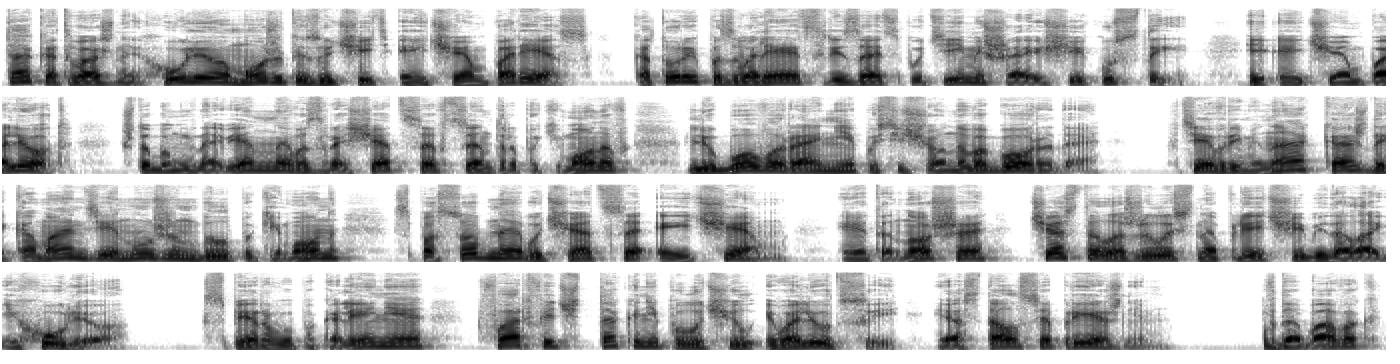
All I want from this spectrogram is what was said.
Так отважный Хулио может изучить HM-порез, который позволяет срезать с пути мешающие кусты, и HM-полет, чтобы мгновенно возвращаться в центр покемонов любого ранее посещенного города. В те времена каждой команде нужен был покемон, способный обучаться HM, и эта ноша часто ложилась на плечи бедолаги Хулио. С первого поколения Фарфич так и не получил эволюции и остался прежним. Вдобавок,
